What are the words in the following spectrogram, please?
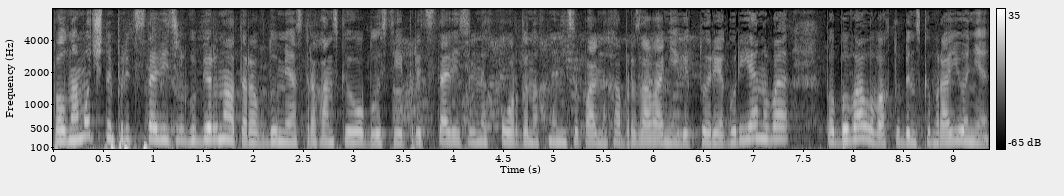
Полномочный представитель губернатора в Думе Астраханской области и представительных органах муниципальных образований Виктория Гурьянова побывала в Ахтубинском районе,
